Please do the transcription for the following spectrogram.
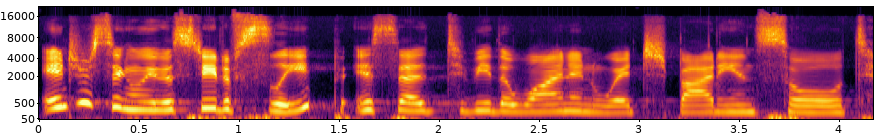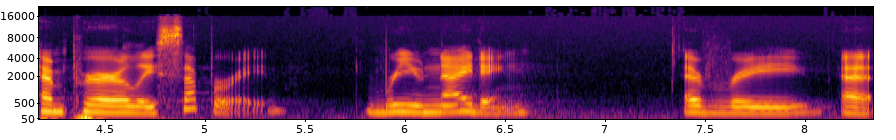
Interestingly, the state of sleep is said to be the one in which body and soul temporarily separate, reuniting every uh,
